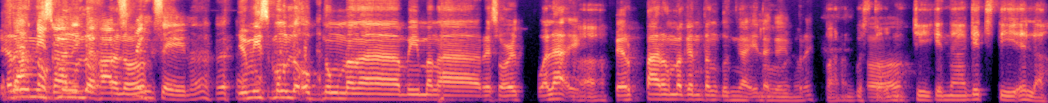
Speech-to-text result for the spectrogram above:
Pero yung mismong galing lo- ka Hot ano, Springs eh. No? yung mismong loob ng mga may mga resort, wala eh. Ah, Pero parang magandang doon nga ilagay, oo, pre. Parang gusto Oo. ko ng chicken nuggets TL ah.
